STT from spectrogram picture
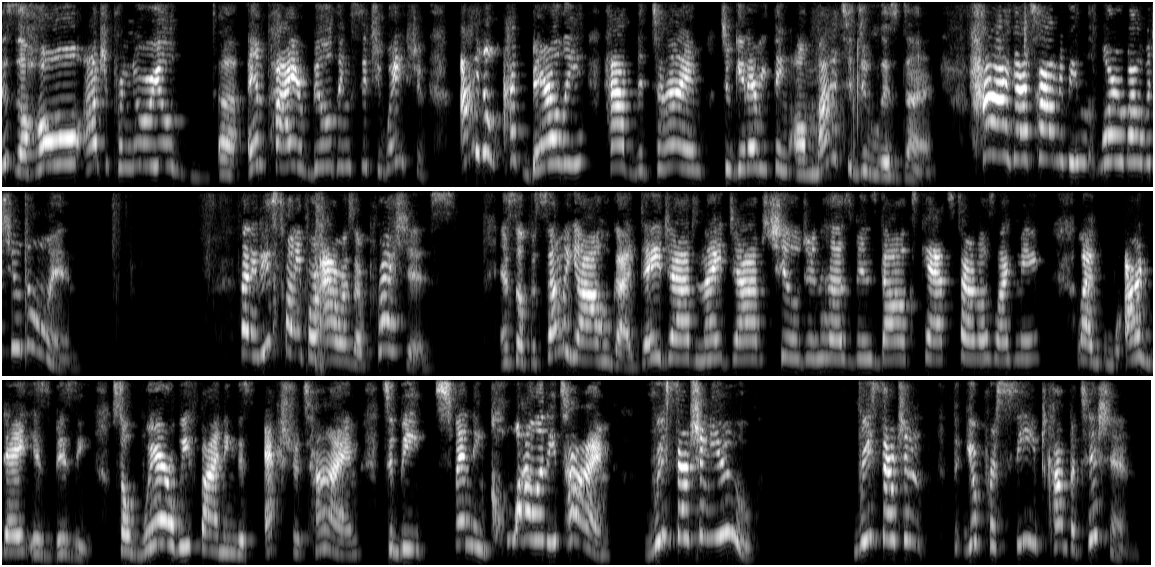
This is a whole entrepreneurial uh, empire building situation. I don't, I barely have the time to get everything on my to do list done. How I got time to be worried about what you're doing? honey, these 24 hours are precious. And so for some of y'all who got day jobs, night jobs, children, husbands, dogs, cats, turtles like me, like our day is busy. So where are we finding this extra time to be spending quality time researching you? Researching your perceived competition.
